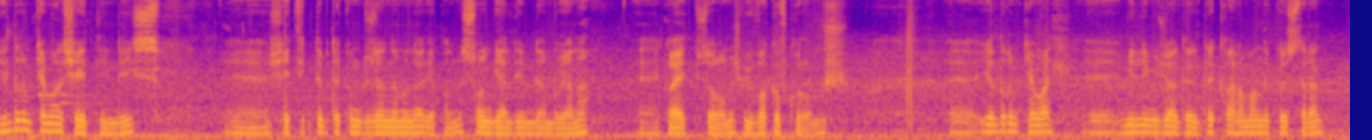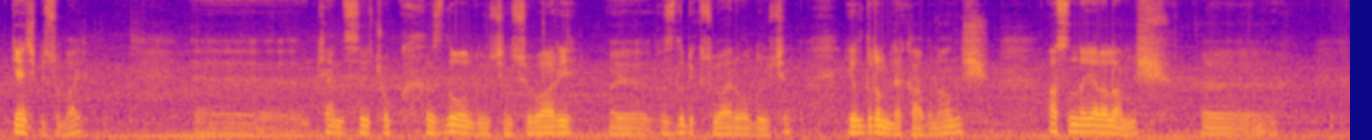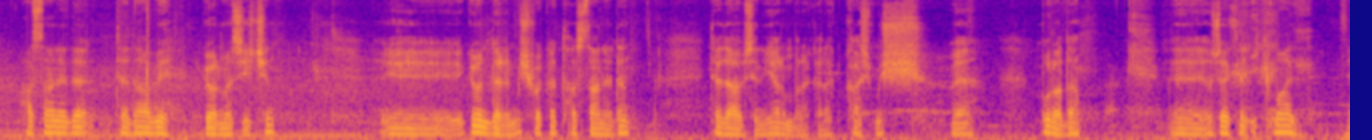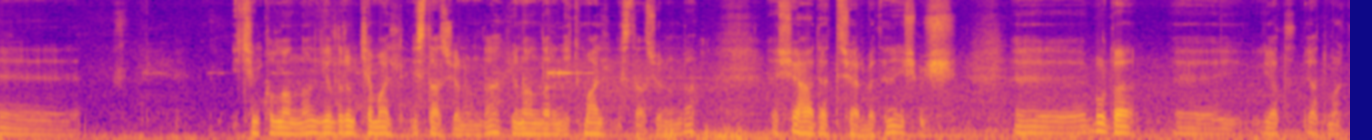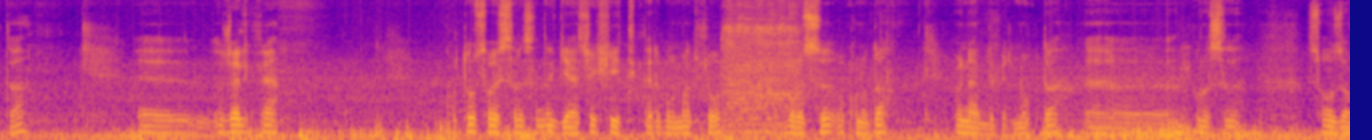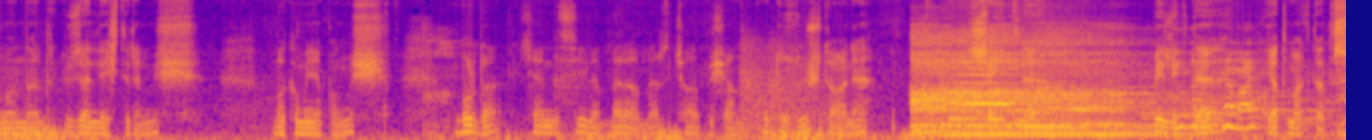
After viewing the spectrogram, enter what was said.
Yıldırım Kemal Şehitliği'ndeyiz. Ee, şehitlikte bir takım düzenlemeler yapılmış. Son geldiğimden bu yana e, gayet güzel olmuş. Bir vakıf kurulmuş. Ee, Yıldırım Kemal e, milli mücadelede kahramanlık gösteren genç bir subay. Ee, kendisi çok hızlı olduğu için, süvari e, hızlı bir süvari olduğu için Yıldırım lakabını almış. Aslında yaralanmış. Ee, hastanede tedavi görmesi için eee, gönderilmiş fakat hastaneden tedavisini yarım bırakarak kaçmış ve burada eee, özellikle ikmal eee, için kullanılan Yıldırım Kemal istasyonunda Yunanların ikmal istasyonunda e, şehadet şerbetini içmiş. Eee, burada eee, yat, yatmakta. Eee, özellikle Kurtuluş Savaşı sırasında gerçek şehitlikleri bulmak zor. Burası o konuda önemli bir nokta. Ee, burası son zamanlarda güzelleştirilmiş, bakımı yapılmış. Burada kendisiyle beraber çarpışan 33 tane şehitle birlikte yatmaktadır.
